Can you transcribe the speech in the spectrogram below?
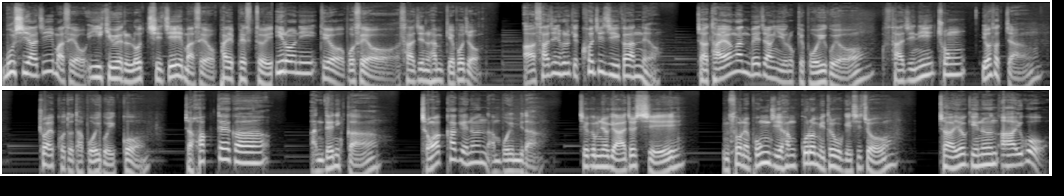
무시하지 마세요. 이 기회를 놓치지 마세요. 파이페스트 일원이 되어 보세요. 사진을 함께 보죠. 아, 사진이 그렇게 커지지가 않네요. 자, 다양한 매장이 이렇게 보이고요. 사진이 총 6장. QR코드 다 보이고 있고. 자, 확대가 안 되니까 정확하게는 안 보입니다. 지금 여기 아저씨 손에 봉지 한 꾸러미 들고 계시죠? 자, 여기는 아, 이거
